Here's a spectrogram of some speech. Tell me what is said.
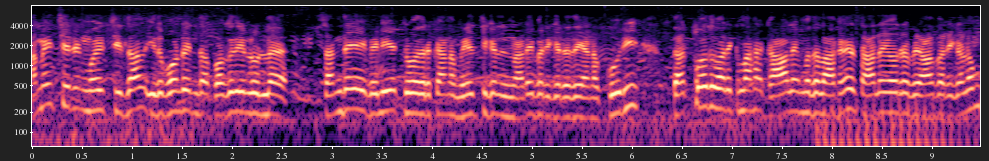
அமைச்சரின் முயற்சியால் இதுபோன்ற இந்த பகுதியில் உள்ள சந்தையை வெளியேற்றுவதற்கான முயற்சிகள் நடைபெறுகிறது என கூறி தற்போது வரைக்குமாக காலை முதலாக சாலையோர வியாபாரிகளும்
